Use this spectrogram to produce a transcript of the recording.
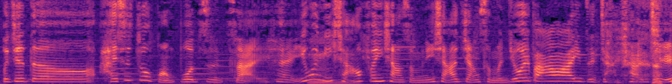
我觉得还是做广播自在，嘿因为你想要分享什么，你想要讲什么，你就会叭叭一直讲下去。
